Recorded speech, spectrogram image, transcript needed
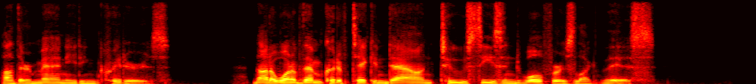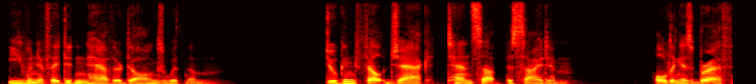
other man eating critters. Not a one of them could have taken down two seasoned wolfers like this, even if they didn't have their dogs with them. Dugan felt Jack tense up beside him. Holding his breath,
